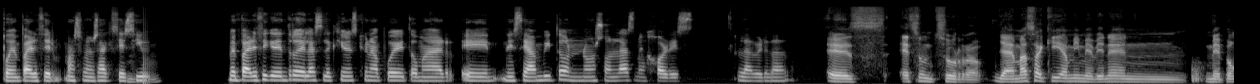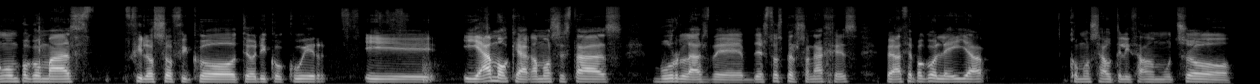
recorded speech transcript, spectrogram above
pueden parecer más o menos accesibles. Me parece que dentro de las elecciones que una puede tomar en ese ámbito no son las mejores, la verdad. Es, es un churro. Y además aquí a mí me vienen, me pongo un poco más filosófico, teórico, queer y, y amo que hagamos estas burlas de, estos personajes, pero hace poco leía cómo se ha utilizado mucho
